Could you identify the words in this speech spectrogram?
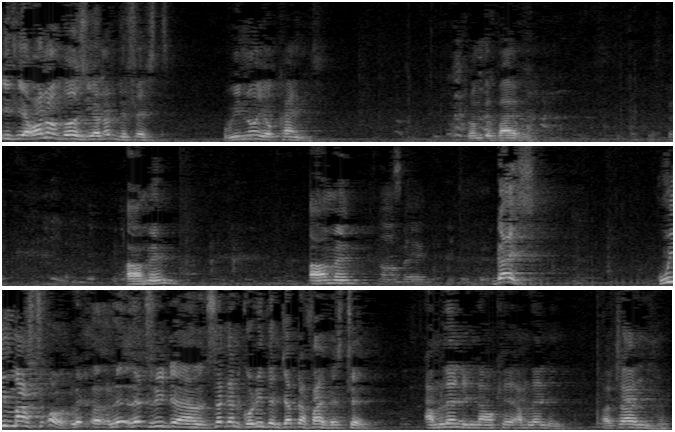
if you're one of those, you're not the first. We know your kind from the Bible. Amen. Amen. Amen. Guys, we must. Oh, let, uh, let, us read uh, 2 Corinthians chapter 5, verse 10. I'm learning now, okay? I'm learning. I'll try and,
